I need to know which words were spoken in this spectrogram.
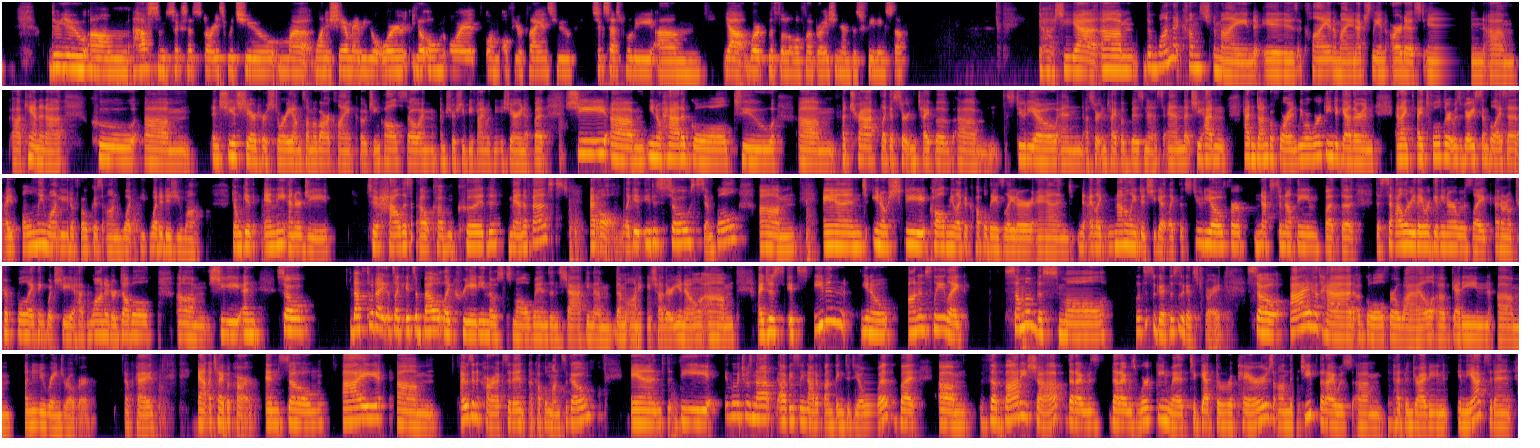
Do you um, have some success stories which you might want to share maybe your or your own or um, of your clients who successfully um, yeah worked with the law of vibration and this feeling stuff Gosh, yeah. Um, the one that comes to mind is a client of mine, actually an artist in, in um, uh, Canada, who um, and she has shared her story on some of our client coaching calls so i'm, I'm sure she'd be fine with me sharing it. But she um, you know had a goal to um, attract like a certain type of um, studio and a certain type of business and that she hadn't hadn't done before. And we were working together and and I, I told her it was very simple. I said i only want you to focus on what what it is you want. Don't give any energy to how this outcome could manifest at all. Like it, it is so simple. Um, and you know, she called me like a couple days later, and I like not only did she get like the studio for next to nothing, but the the salary they were giving her was like I don't know triple I think what she had wanted or double. Um, she and so that's what I it's like it's about like creating those small wins and stacking them them on each other, you know. Um I just it's even, you know, honestly like some of the small this is a good this is a good story. So I have had a goal for a while of getting um a new Range Rover, okay? A type of car. And so I um I was in a car accident a couple months ago and the which was not obviously not a fun thing to deal with but um, the body shop that i was that i was working with to get the repairs on the jeep that i was um, had been driving in the accident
